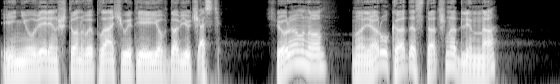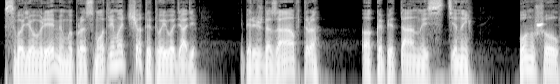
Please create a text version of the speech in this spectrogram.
и не уверен, что он выплачивает ей ее вдовью часть. Все равно моя рука достаточно длинна. В свое время мы просмотрим отчеты твоего дяди. Теперь ж до завтра, о капитан из стены. Он ушел.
